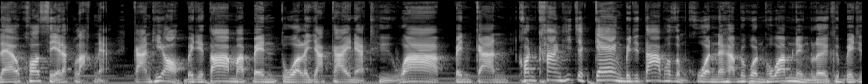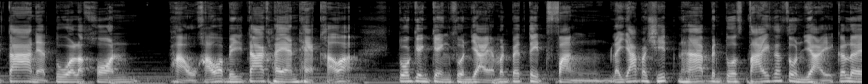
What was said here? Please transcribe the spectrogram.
แล้วข้อเสียหลักๆเนี่ยการที่ออกเบจิต้ามาเป็นตัวระยะไกลเนี่ยถือว่าเป็นการค่อนข้างที่จะแกล้งเบจิต้าพอสมควรนะครับทุกคนเพราะว่าหนึ่งเลยคือเบจิต้าเนี่ยตัวละคร เผ่าเขาอะเบจิต้าแคลนแท็กเขาอะตัวเก่งๆ ส่วนใหญ่มันไปติดฝั่งระยะประชิดนะฮะ เป็นตัวสไตล์ซะส่วนใหญ่ก็เลย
